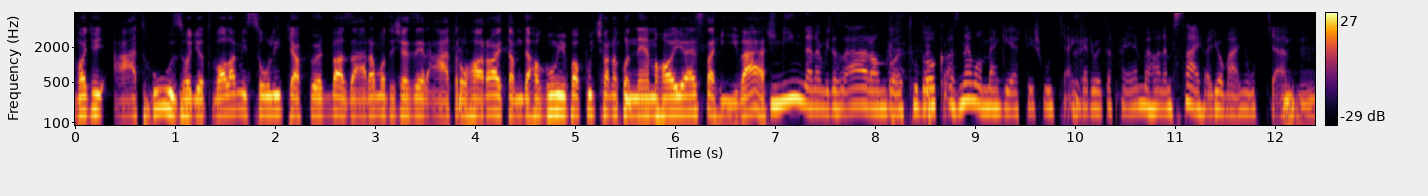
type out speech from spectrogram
vagy hogy áthúz, hogy ott valami szólítja a földbe az áramot, és ezért átrohan rajtam, de ha gumipapucs van, akkor nem hallja ezt a hívást? Minden, amit az áramról tudok, az nem a megértés útján került a fejembe, hanem szájhagyomány útján. Uh-huh,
